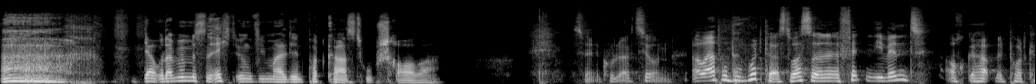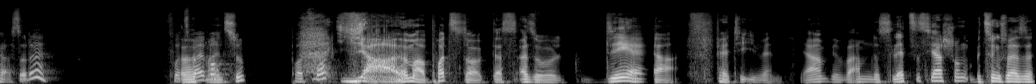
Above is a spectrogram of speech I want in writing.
Ach. Ja, oder wir müssen echt irgendwie mal den Podcast-Hubschrauber. Das wäre eine coole Aktion. Aber apropos Podcast, du hast so einen fetten Event auch gehabt mit Podcast, oder? Vor Äh, zwei Wochen? meinst du? Podcast? Ja, hör mal, Podstock, das also der fette Event. Ja, wir haben das letztes Jahr schon, beziehungsweise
